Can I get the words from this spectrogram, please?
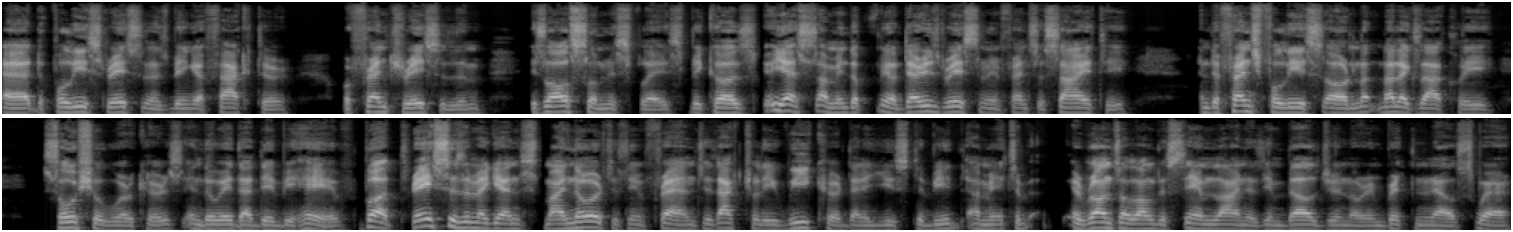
uh, the police racism as being a factor, or French racism, is also misplaced because yes, I mean the, you know there is racism in French society, and the French police are not, not exactly social workers in the way that they behave. But racism against minorities in France is actually weaker than it used to be. I mean, a, it runs along the same line as in Belgium or in Britain and elsewhere.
